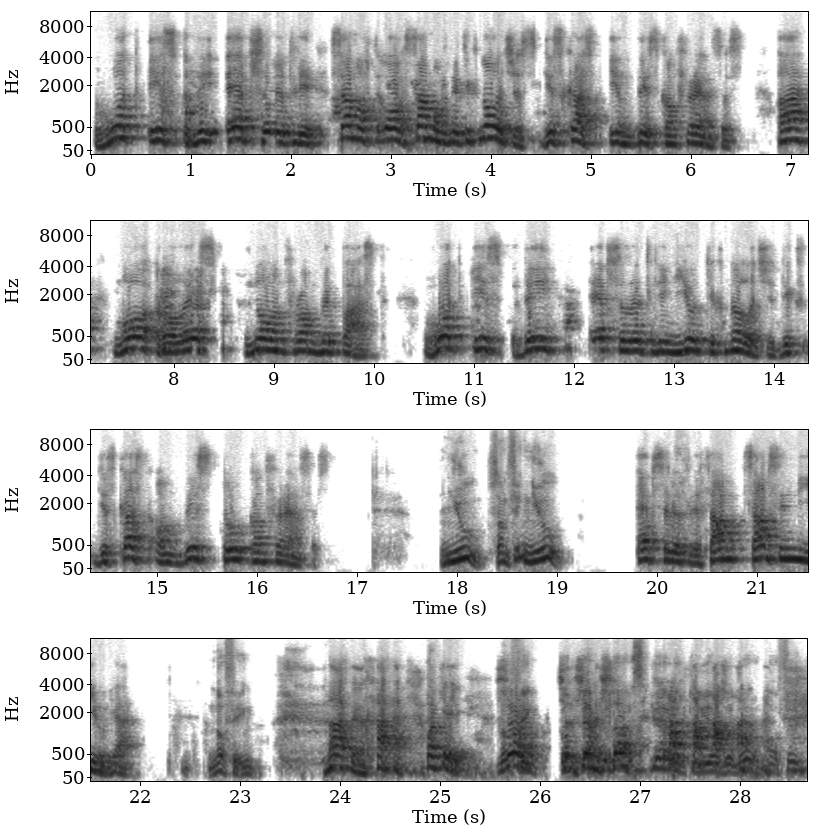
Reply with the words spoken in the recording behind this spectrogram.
What is the absolutely, some of the, or some of the technologies discussed in these conferences are more or less known from the past. What is the absolutely new technology dis- discussed on these two conferences? new, something new, Absolutely, some, something new, yeah. nothing, Nothing. okay. Nothing. Compared to last year or two years ago, nothing.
